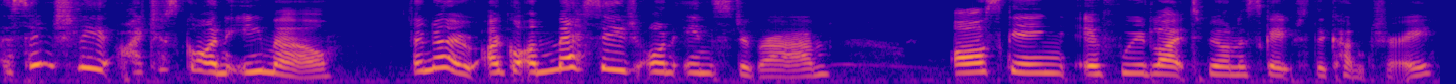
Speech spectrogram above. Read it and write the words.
Essentially, I just got an email. Uh, I know, I got a message on Instagram asking if we'd like to be on Escape to the Country.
